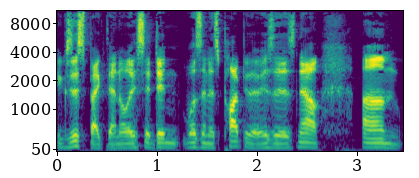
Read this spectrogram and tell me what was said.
exist back then. At least it didn't wasn't as popular as it is now. Um,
